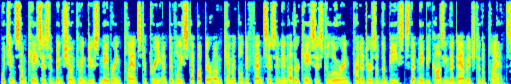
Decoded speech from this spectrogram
which in some cases have been shown to induce neighboring plants to pre-emptively step up their own chemical defenses and in other cases to lure in predators of the beasts that may be causing the damage to the plants.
